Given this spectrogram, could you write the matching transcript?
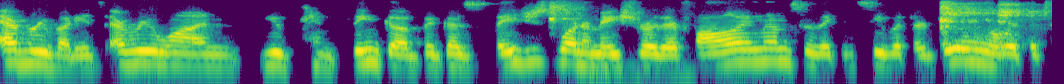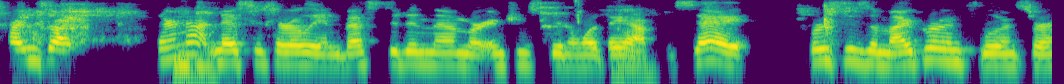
everybody it's everyone you can think of because they just want to make sure they're following them so they can see what they're doing or what the trends are they're not mm-hmm. necessarily invested in them or interested in what they have to say versus a micro influencer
